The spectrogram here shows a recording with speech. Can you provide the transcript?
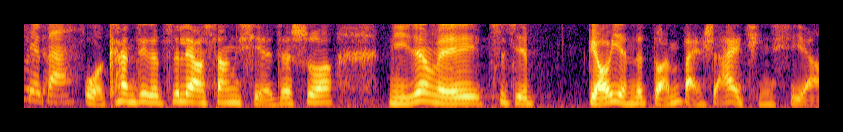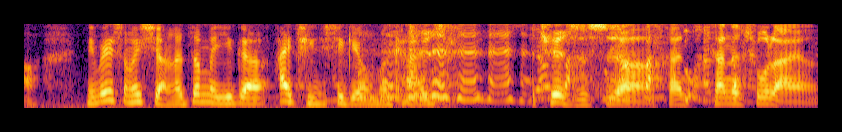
对吧？我看这个资料上写着说，你认为自己表演的短板是爱情戏啊？你为什么选了这么一个爱情戏给我们看？确实是啊，看看得出来啊。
